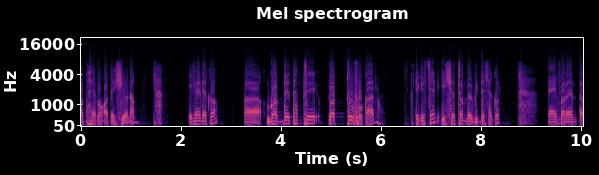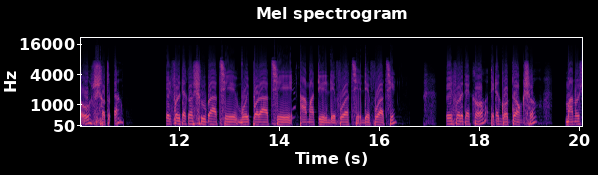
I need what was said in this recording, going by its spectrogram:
অধ্যায় এবং অধ্যায় শিরোনাম। এখানে দেখো আহ, গদ্যে থাকছে প্রত্যুপকার। লিখেছেন ঈশ্বরচন্দ্র বিদ্যাসাগর, ন্যায়পরায়ণতা ও সততা। এরপরে দেখো সুবা আছে, বই পড়া আছে, আমাটির ডেপো আছে ডেপো আছে। এরপরে দেখো এটা গদ্য অংশ। মানুষ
